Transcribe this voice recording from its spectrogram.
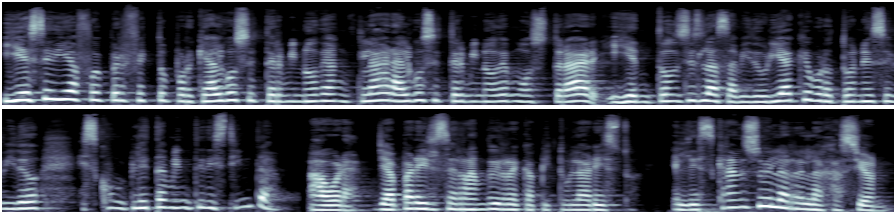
Y ese día fue perfecto porque algo se terminó de anclar, algo se terminó de mostrar y entonces la sabiduría que brotó en ese video es completamente distinta. Ahora, ya para ir cerrando y recapitular esto, el descanso y la relajación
